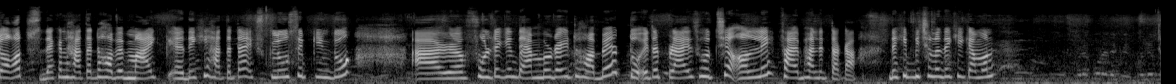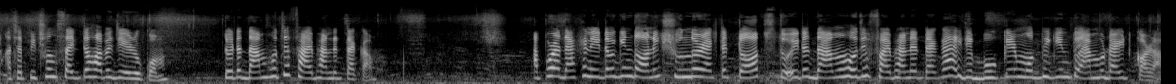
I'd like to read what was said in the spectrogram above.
টপস দেখেন, হাতাটা হবে মাইক দেখি হাতাটা এক্সক্লুসিভ কিন্তু। আর ফুলটা কিন্তু এমব্রয়ডারিড হবে, তো এটার প্রাইস হচ্ছে অনলি ফাইভ টাকা। দেখি পিছনে দেখি কেমন। আচ্ছা পিছন সাইডটা হবে যে এরকম তো এটার দাম হচ্ছে ফাইভ টাকা। আপনারা দেখেন এটাও কিন্তু অনেক সুন্দর একটা টপস তো এটার দামও হচ্ছে ফাইভ হান্ড্রেড টাকা। এই যে বুকের মধ্যে কিন্তু এমব্রয়ডারিড করা।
